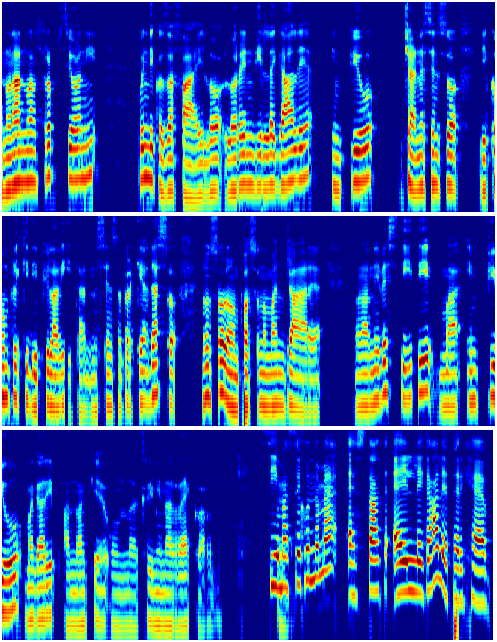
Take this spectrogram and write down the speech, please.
non hanno altre opzioni, quindi cosa fai? Lo, lo rendi illegale in più, cioè nel senso gli complichi di più la vita, nel senso perché adesso non solo non possono mangiare, non hanno i vestiti, ma in più magari hanno anche un criminal record. Sì, ma Cioè, secondo me è stat- è illegale perché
